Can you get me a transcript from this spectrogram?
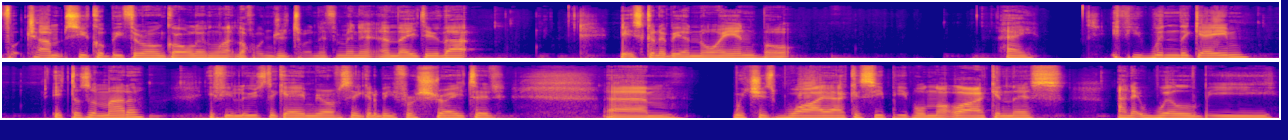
FUT Champs, you could be throwing goal in like the 120th minute and they do that. It's going to be annoying, but hey, if you win the game, it doesn't matter. If you lose the game, you're obviously going to be frustrated. Um, which is why I can see people not liking this, and it will be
